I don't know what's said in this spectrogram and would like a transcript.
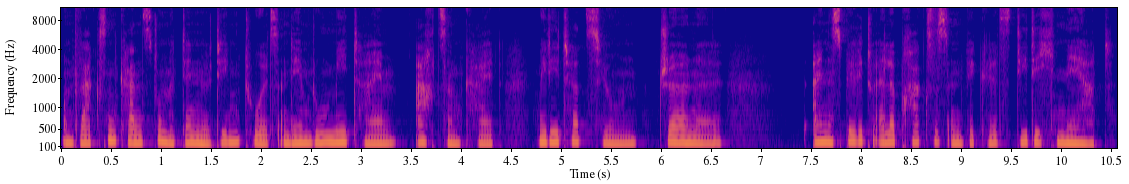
Und wachsen kannst du mit den nötigen Tools, indem du Me-Time, Achtsamkeit, Meditation, Journal, eine spirituelle Praxis entwickelst, die dich nährt.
